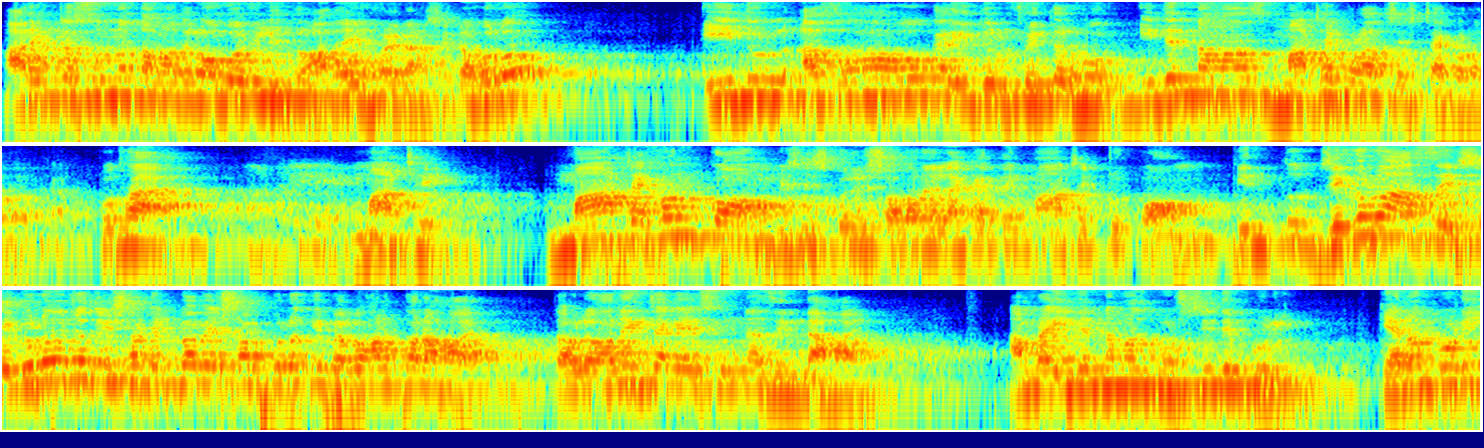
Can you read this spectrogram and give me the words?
আরেকটা সুন্নাত আমাদের অবহেলিত, আদায় হয় না। সেটা হলো ঈদুল আজহা হোক আর ঈদুল ফিতর হোক, ঈদের নামাজ মাঠে পড়ার চেষ্টা করা দরকার। কোথায়? মাঠে। মাঠ এখন কম, বিশেষ করে শহর এলাকাতে মাঠ একটু কম। কিন্তু যেগুলো আছে, সেগুলোও যদি সঠিকভাবে সবগুলোকে ব্যবহার করা হয়, তাহলে অনেক জায়গায় সুন্না জিন্দা হয়। আমরা ঈদের নামাজ মসজিদে পড়ি। কেন পড়ি?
